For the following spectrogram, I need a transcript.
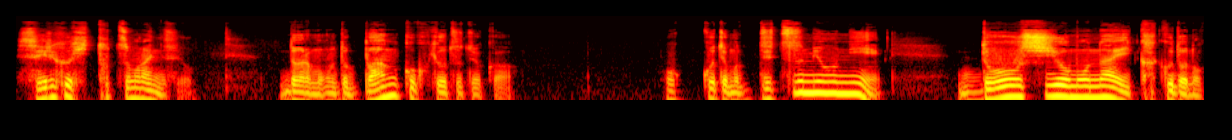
セリフ一つもないんですよ。だからもうほんと万国共通というか、おっこちゃんもう絶妙に、どうしようもない角度の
